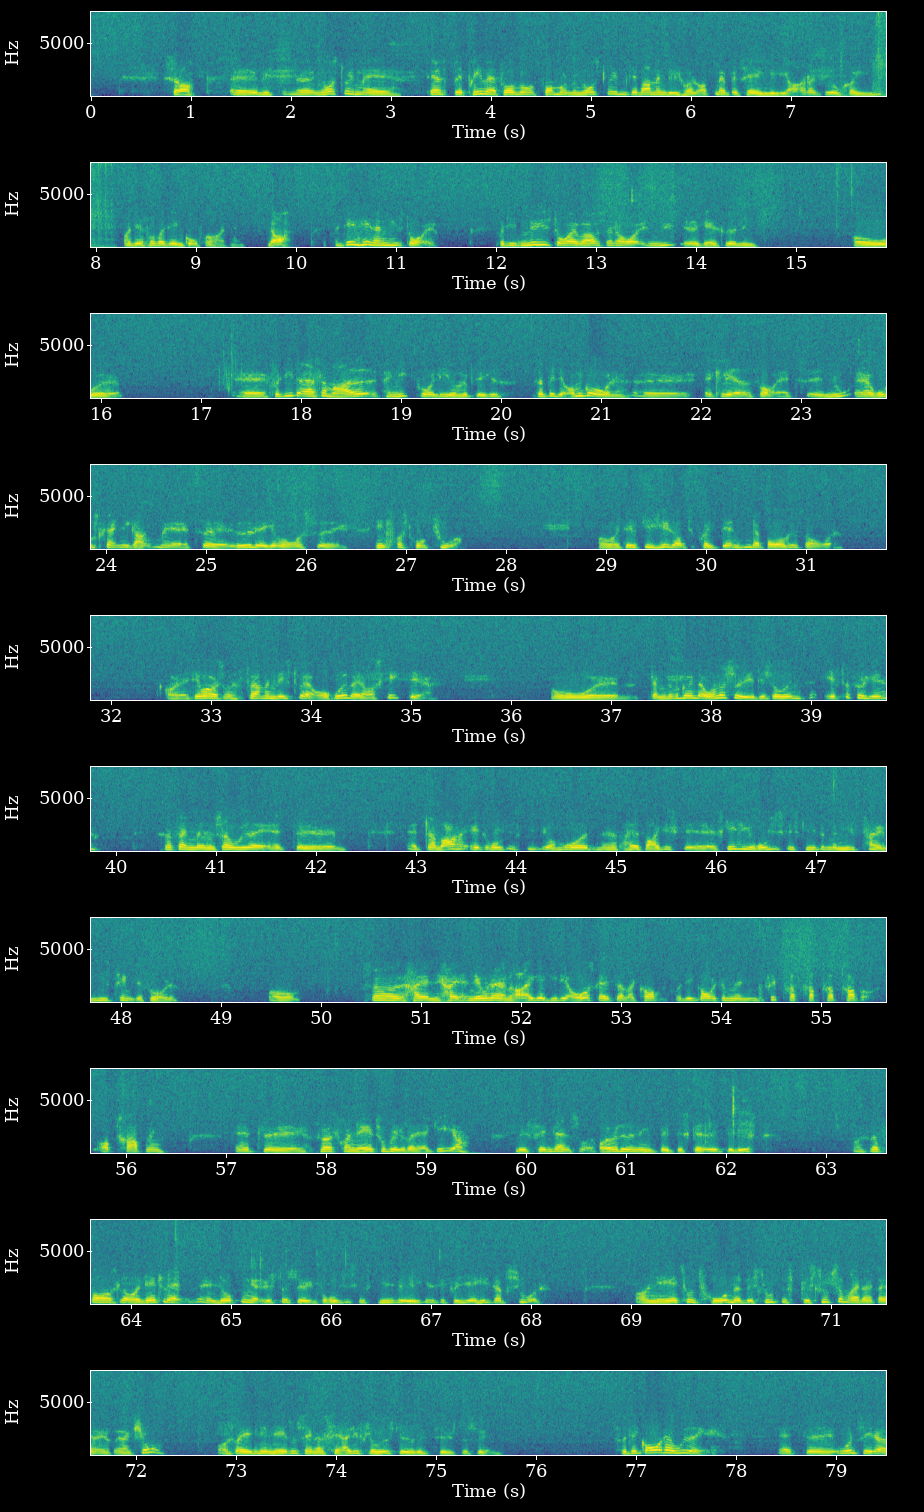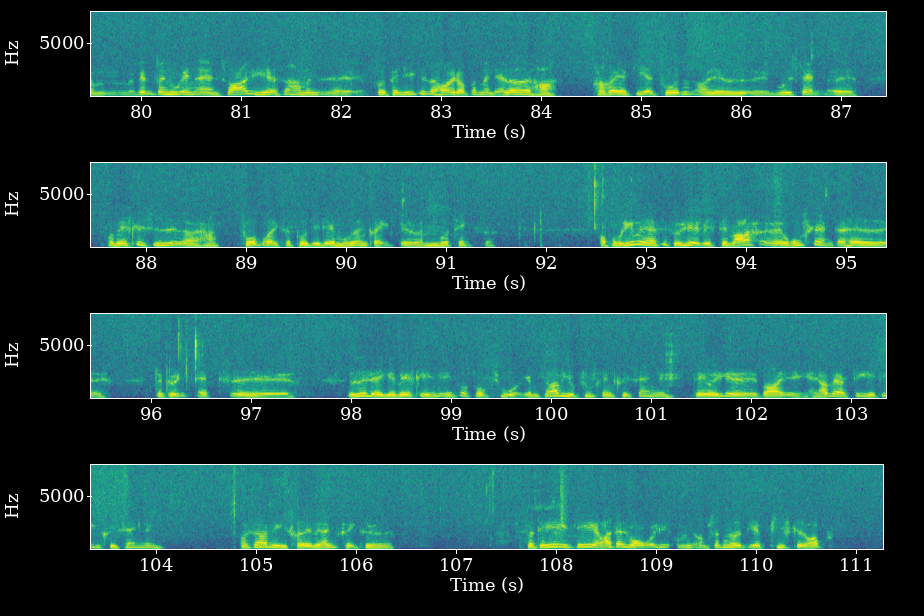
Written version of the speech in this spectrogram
Så øh, hvis øh, Nord Stream, øh, deres primære formål, formål med Nord Stream, det var, at man ville holde op med at betale milliarder til Ukraine, og derfor var det en god forretning. Nå, men det er en helt anden historie. Fordi den nye historie var også, at der var en ny øh, gasledning. Og øh, øh, fordi der er så meget panik på lige i øjeblikket, så blev det omgående øh, erklæret for, at øh, nu er Rusland i gang med at øh, ødelægge vores øh, infrastruktur. Og det gik helt op til præsidenten, der brokkede sig over det. Og øh, det var jo så, før man vidste hvad, overhovedet, hvad der var sket der. Og øh, da man så begyndte at undersøge episoden efterfølgende, så fandt man jo så ud af, at, øh, at der var et russisk skib i området. Man havde faktisk øh, forskellige russiske skibe, man mistænkte for det. Og så har jeg, har jeg nævnt en række af de der overskrifter, der kom, og det går simpelthen en trip, trap, trap, trap, trap, optrapning, at øh, først fra NATO vil reagere, hvis Finlands rørledning blev beskadiget bevidst. Og så foreslår Letland en lukning af Østersøen for russiske skibe, hvilket selvfølgelig er helt absurd. Og NATO tror med beslutsom reaktion, og så endelig NATO sender særlig flådestyrke til Østersøen. Så det går der ud af at øh, uanset om, hvem der nu end er ansvarlig her, så har man øh, fået panikken så højt op, at man allerede har, har reageret på den og lavet øh, modstand øh, fra vestlig side, eller har forberedt sig på det der modangreb, eller hvad man nu har tænkt sig. Og problemet er selvfølgelig, at hvis det var øh, Rusland, der havde øh, begyndt at øh, ødelægge vestlig infrastruktur, jamen så har vi jo pludselig en krigshandling. Det er jo ikke øh, bare et herværk, det er, det er en krigshandling. Og så har vi i 3. verdenskrig kørende. Så det, det er ret alvorligt, om, om sådan noget bliver pisket op,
